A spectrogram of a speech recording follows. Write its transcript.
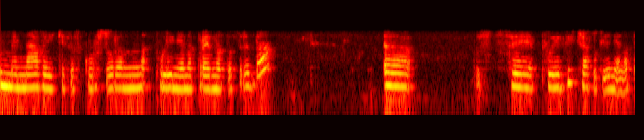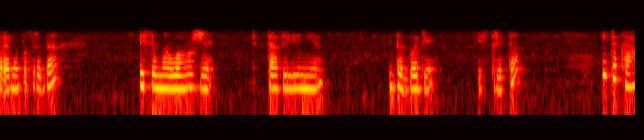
минавайки с курсора по линия на предната среда, се появи част от линия на предната среда и се наложи тази линия да бъде изтрита. И така.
